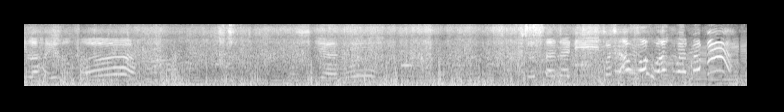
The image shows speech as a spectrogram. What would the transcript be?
ilaha illallah. Kasihan nih. Di Masya Allahu Akbar Bapak.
